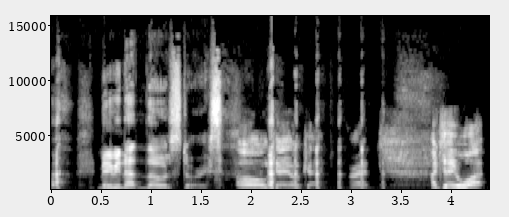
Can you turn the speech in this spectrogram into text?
Maybe not those stories. oh, okay, okay, all right. I tell you what.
